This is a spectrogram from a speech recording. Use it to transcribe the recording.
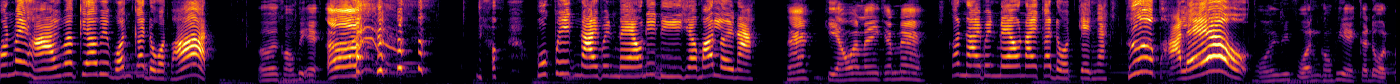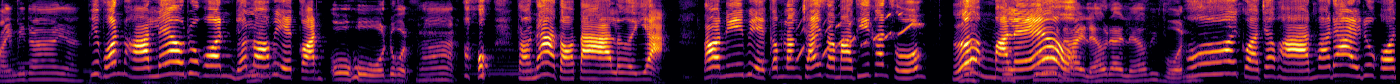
มันไม่หายเมื่อกี้พี่ฝนกระโดดพลาด เอ้ยของพี่เอกอ้าปุ๊กปิ๊กนายเป็นแมวนี่ดีชะมัดเลยนะฮะเกี่ยวอะไรกันนะก็นายเป็นแมวนายกระโดดเก่งไงฮึบผ่านแล้ว โอ้ยพี่ฝนของพี่เอกกระโดดไปไม่ได้อะ พี่ฝนผ่านแล้วทุกคนเดี๋ยวรอพี่เอกก่อน โอ้โห โดดพลาด ต่อหน้าต่อตาเลยอะตอนนี้พี่เอกกำลังใช้สมาธิขั้นสูง เฮ้มมาแล้วเออได้แล้วได้แล้วพี่ฝน โอ้ยกว่าจะผ่านมาได้ทุกคน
